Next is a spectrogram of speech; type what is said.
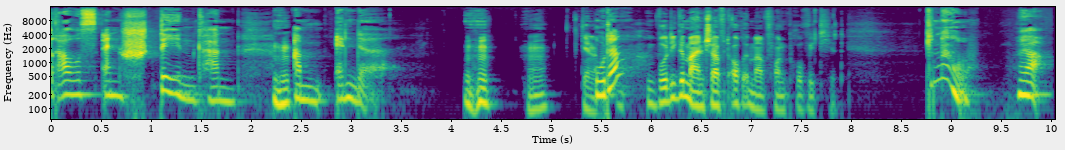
draus entstehen kann am Ende. Genau. Oder? Wo die Gemeinschaft auch immer von profitiert. Genau. Ja.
